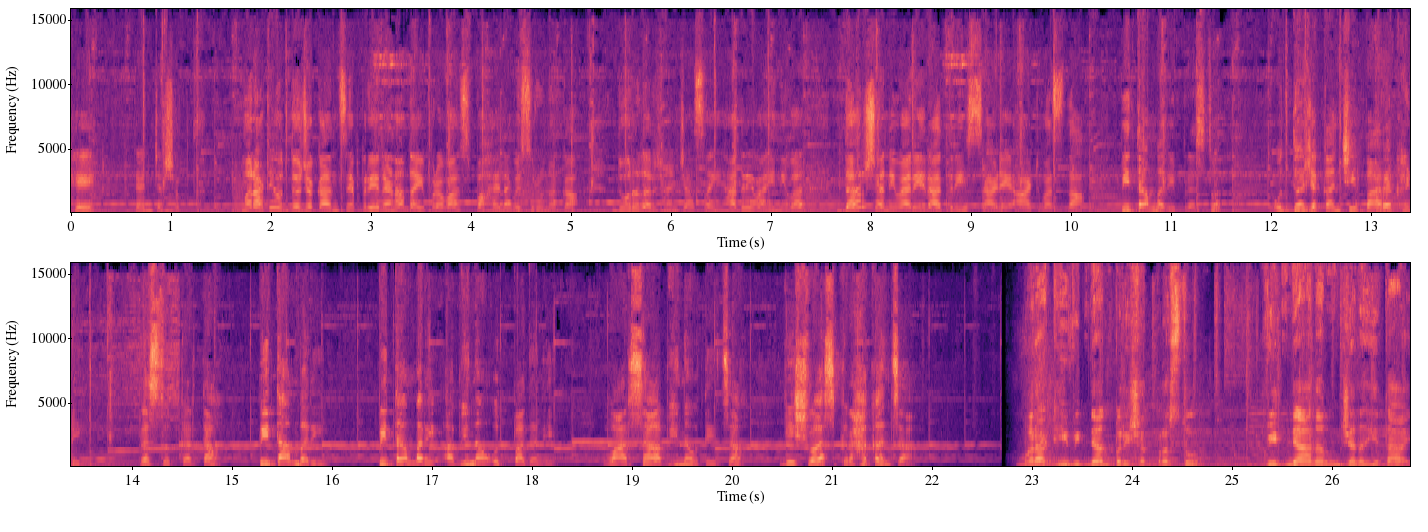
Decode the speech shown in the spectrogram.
थेट त्यांच्या शब्दात मराठी उद्योजकांचे प्रेरणादायी प्रवास पाहायला विसरू नका. दूरदर्शनच्या सह्याद्री वाहिनीवर दर शनिवारी रात्री साडेआठ वाजता. पितांबरी प्रस्तुत उद्योजकांची बाराखडी. प्रस्तुत करता पितांबरी. पितांबरी अभिनव उत्पादने. वारसा अभिनवतेचा विश्वास ग्राहकांचा. मराठी विज्ञान परिषद प्रस्तुत. विज्ञानम जनहिताय.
